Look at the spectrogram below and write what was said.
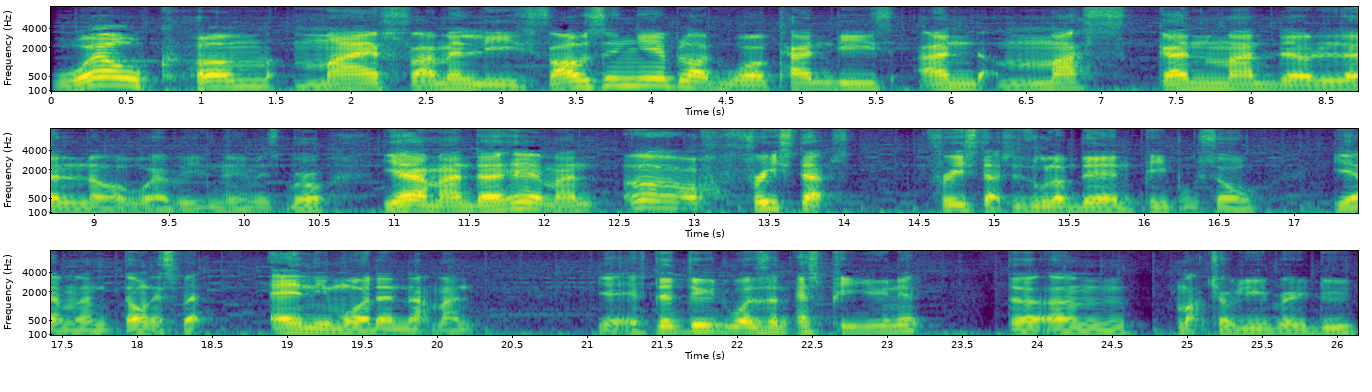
Welcome, my families. Thousand Year Blood War, Candice and Maskan Madeline, or whatever his name is, bro. Yeah, man, they're here, man. Oh, three steps. Three steps is all I'm doing, people. So, yeah, man, don't expect any more than that, man. Yeah, if the dude was an SP unit, the um Macho Libre dude,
